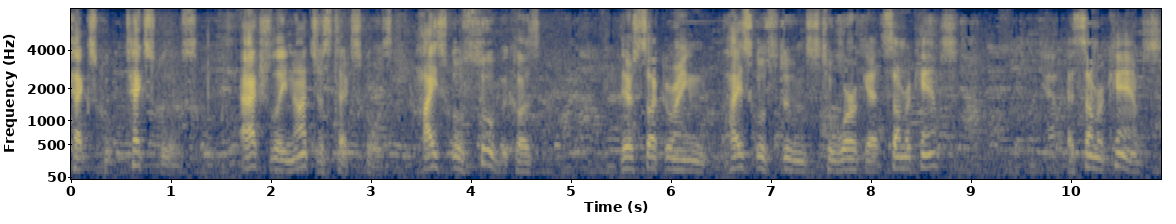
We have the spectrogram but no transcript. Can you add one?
tech, school, tech schools. Actually, not just tech schools, high schools too, because they're suckering high school students to work at summer camps, at summer camps,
